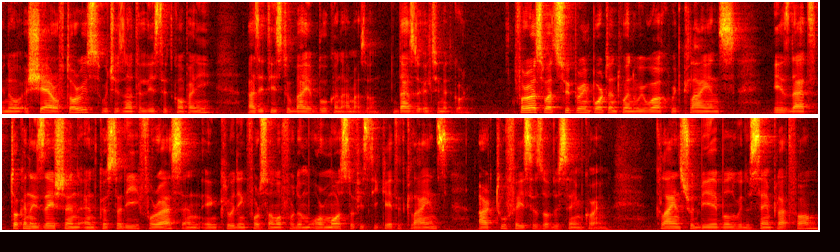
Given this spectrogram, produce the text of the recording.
you know, a share of Taurus, which is not a listed company, as it is to buy a book on Amazon. That's the ultimate goal for us, what's super important when we work with clients is that tokenization and custody for us, and including for some of the or most sophisticated clients, are two faces of the same coin. Clients should be able, with the same platform,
